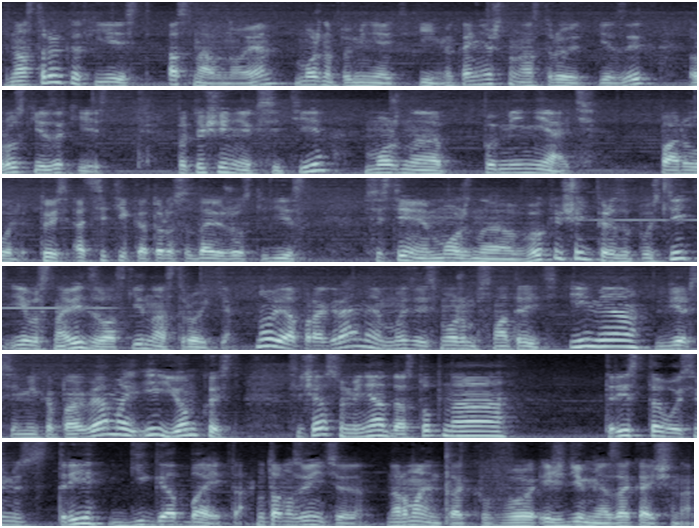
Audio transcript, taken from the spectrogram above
В настройках есть основное, можно поменять имя, конечно, настроить язык, русский язык есть подключение к сети можно поменять пароль, то есть от сети, которая создает жесткий диск, в системе можно выключить, перезапустить и восстановить заводские настройки. Ну и о программе мы здесь можем посмотреть имя, версия микропрограммы и емкость. Сейчас у меня доступна 383 гигабайта. Ну там, извините, нормально так в HD у меня закачано.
